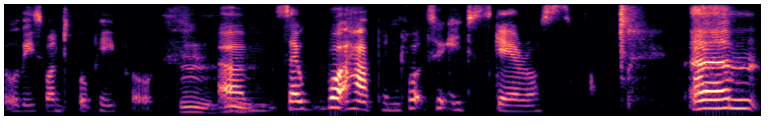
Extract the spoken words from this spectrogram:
all these wonderful people? Mm-hmm. Um, so, what happened? What took you to Skyros? Um,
